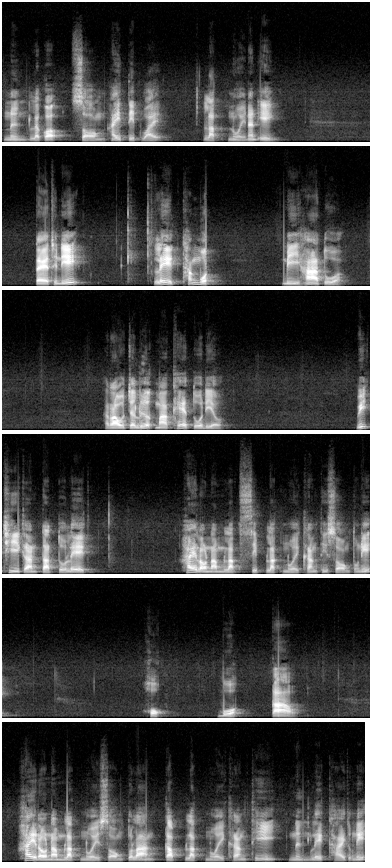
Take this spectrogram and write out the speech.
1 แล้วก็ 2 ให้ติดไว้หลักหน่วยนั่นเอง แต่ทีนี้เลขทั้งหมดมี 5 ตัว เราจะเลือกมาแค่ตัวเดียว วิธีการตัดตัวเลข ให้เรานำหลัก 10 หลักหน่วยครั้งที่ 2 ตรงนี้ 6 บวก 9 ให้เรานำหลักหน่วย 2 ตัวล่างกับหลักหน่วยครั้งที่ 1 เลขท้ายตรงนี้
